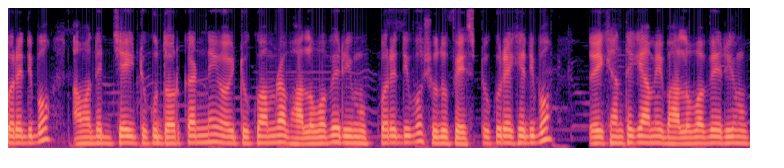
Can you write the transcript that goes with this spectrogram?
করে দিব। আমাদের যেইটুকু দরকার নেই, ওইটুকু আমরা ভালোভাবে রিমুভ করে দিব, শুধু ফেসটুকু রেখে দিব। তো এইখান থেকে আমি ভালোভাবে রিমুভ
